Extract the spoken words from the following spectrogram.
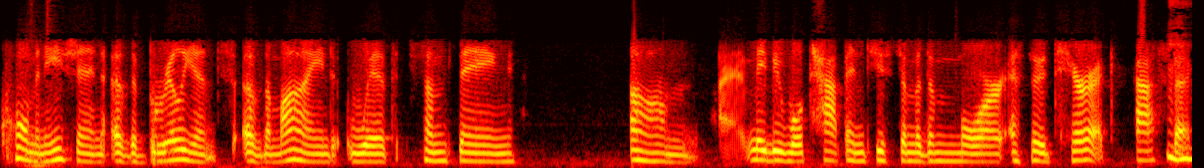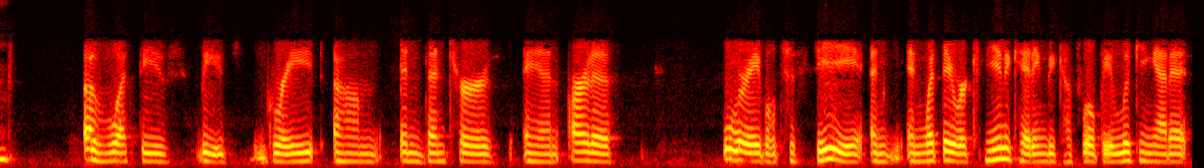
culmination of the brilliance of the mind with something. Um, maybe we'll tap into some of the more esoteric aspects mm-hmm. of what these these great um, inventors and artists were able to see and, and what they were communicating because we'll be looking at it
